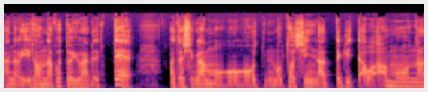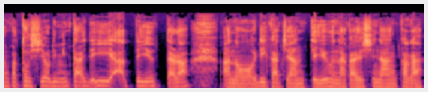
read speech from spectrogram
あの、いろんなこと言われて、私がもう、もう年になってきたわ。もうなんか年寄りみたいでいいやって言ったら、あの、リカちゃんっていう仲良しなんかが、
